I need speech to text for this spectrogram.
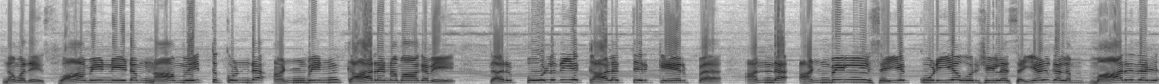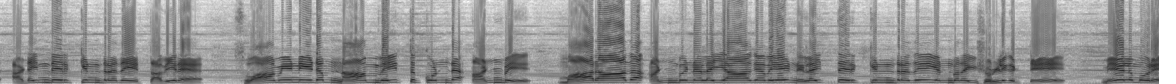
நமது சுவாமியினிடம் நாம் வைத்து கொண்ட அன்பின் காரணமாகவே தற்பொழுதைய காலத்திற்கேற்ப அந்த அன்பில் செய்யக்கூடிய ஒரு சில செயல்களும் மாறுதல் அடைந்திருக்கின்றதே தவிர சுவாமியினிடம் நாம் வைத்து கொண்ட அன்பு மாறாத அன்பு நிலையாகவே நிலைத்திருக்கின்றது என்பதை சொல்லிக்கிட்டு மேலும் ஒரு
